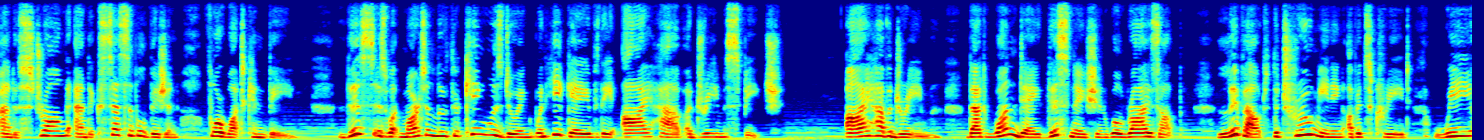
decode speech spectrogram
and a strong and accessible vision for what can be. This is what Martin Luther King was doing when he gave the I Have a Dream speech. I have a dream that one day this nation will rise up, live out the true meaning of its creed. We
